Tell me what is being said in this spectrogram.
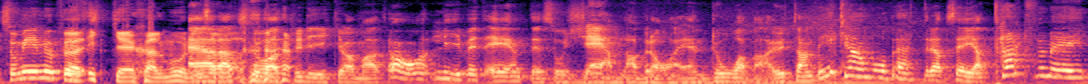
Så min uppgift för icke-självmord i är att stå och predika om att ja, livet är inte så jävla bra ändå va. Utan det kan vara bättre att säga tack för mig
